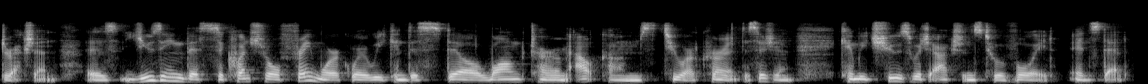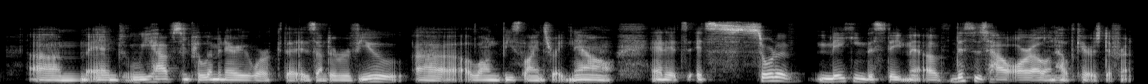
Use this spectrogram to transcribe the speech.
direction is using this sequential framework where we can distill long-term outcomes to our current decision can we choose which actions to avoid instead? Um, and we have some preliminary work that is under review uh, along these lines right now, and it's it's sort of making the statement of this is how RL in healthcare is different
